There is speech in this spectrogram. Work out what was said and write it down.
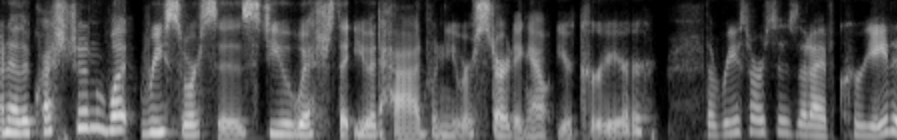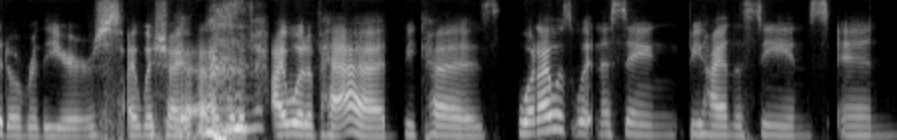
Another question What resources do you wish that you had had when you were starting out your career? the resources that i've created over the years i wish I, Yeah. I would have i would have had because what i was witnessing behind the scenes in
